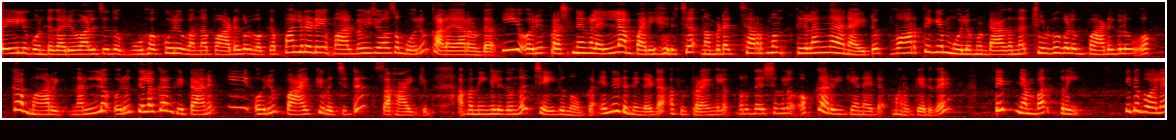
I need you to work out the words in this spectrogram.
വെയിൽ കൊണ്ട് കരുവാളിച്ചതും മുഖക്കുരു വന്ന പാടുകളും ഒക്കെ പലരുടെയും ആത്മവിശ്വാസം പോലും കളയാറുണ്ട്. ഈ ഒരു പ്രശ്നങ്ങളെല്ലാം പരിഹരിച്ച് നമ്മുടെ ചർമ്മം തിളങ്ങാനായിട്ടും വാർദ്ധക്യം മൂലമുണ്ടാകുന്ന ചുളിവുകളും പാടുകളും ഒക്കെ മാറി നല്ല ഒരു തിളക്കം കിട്ടാനും ഈ ഒരു പായ്ക്ക് വെച്ചിട്ട് സഹായിക്കും. അപ്പം നിങ്ങളിതൊന്ന് ചെയ്തു നോക്കുക. എന്നിട്ട് നിങ്ങളുടെ അഭിപ്രായങ്ങളും നിർദ്ദേശങ്ങളും ഒക്കെ അറിയിക്കാനായിട്ട് മറക്കരുതേ. ടിപ്പ് നമ്പർ ത്രീ ഇതുപോലെ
